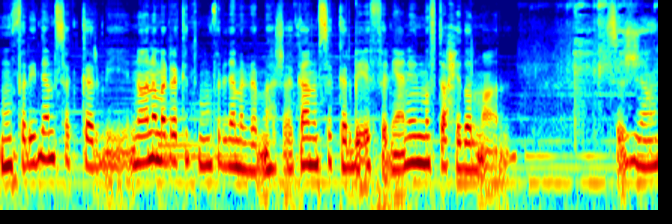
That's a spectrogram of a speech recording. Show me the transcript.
منفردة مسكر بي. إنه أنا مرة كنت منفردة مرة بمهجر كان مسكر بيقفل يعني المفتاح يضل مع السجان.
